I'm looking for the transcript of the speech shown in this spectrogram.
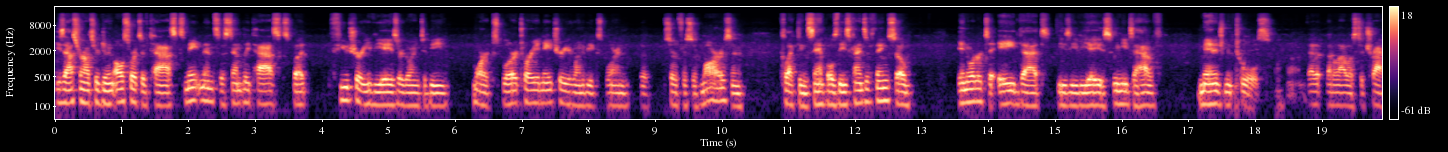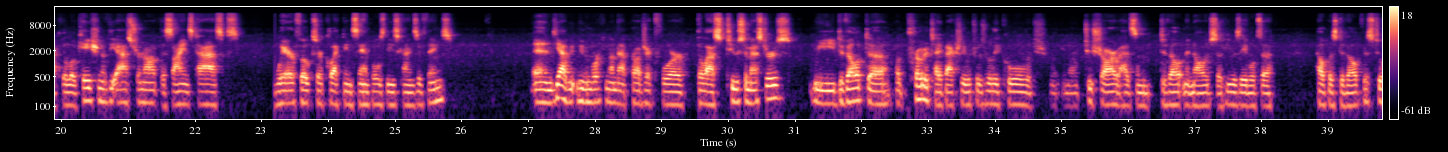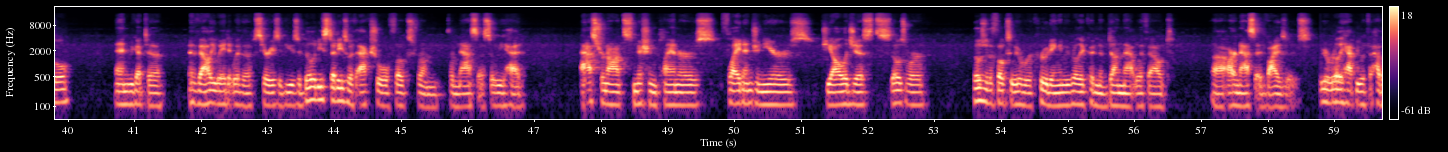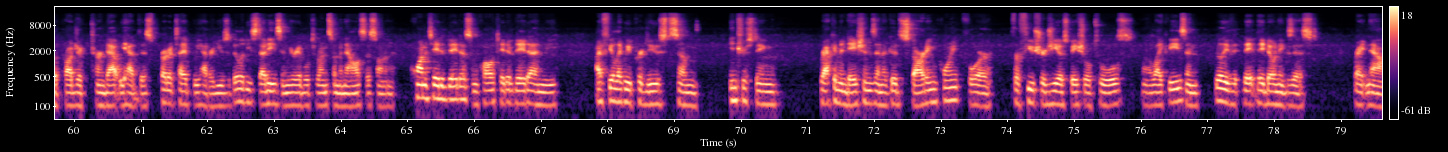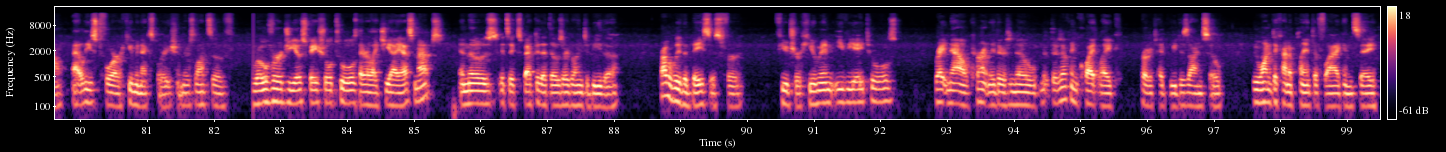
these astronauts are doing all sorts of tasks, maintenance, assembly tasks, but future EVAs are going to be more exploratory in nature. You're going to be exploring the surface of Mars and collecting samples, these kinds of things. So, in order to aid that these EVAs, we need to have management tools um, that, that allow us to track the location of the astronaut, the science tasks, where folks are collecting samples, these kinds of things. And yeah, we, have been working on that project for the last two semesters. We developed a, a, prototype actually, which was really cool. Which you know, Tushar had some development knowledge, so he was able to help us develop this tool. And we got to evaluate it with a series of usability studies with actual folks from from NASA. So we had astronauts, mission planners, flight engineers, geologists. Those were those are the folks that we were recruiting, and we really couldn't have done that without uh, our NASA advisors. We were really happy with how the project turned out. We had this prototype, we had our usability studies, and we were able to run some analysis on quantitative data, some qualitative data, and we I feel like we produced some interesting recommendations and a good starting point for for future geospatial tools uh, like these. And really, they, they don't exist right now, at least for human exploration. There's lots of rover geospatial tools that are like GIS maps, and those it's expected that those are going to be the probably the basis for future human EVA tools. Right now, currently, there's no there's nothing quite like prototype we designed. So we wanted to kind of plant a flag and say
